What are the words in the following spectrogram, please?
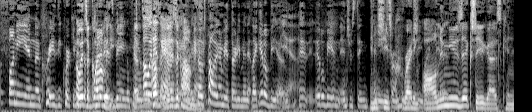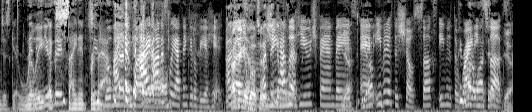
funny and the crazy quirkiness Oh, it's of a what it comedy. is being a family. Oh, it is a comedy. It is a comedy. So it's probably going to be a thirty minute. Like it'll be a. Yeah. It, it'll be an interesting. And she's from who writing she all new is. music, so you guys can just get really excited for She's that. building that I, empire. I honestly, I think it'll be a hit. I think it will too. She think it'll has a huge fan base, Yeah. and Yep. even if the show sucks, even if the People writing watch it. sucks, Yeah.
